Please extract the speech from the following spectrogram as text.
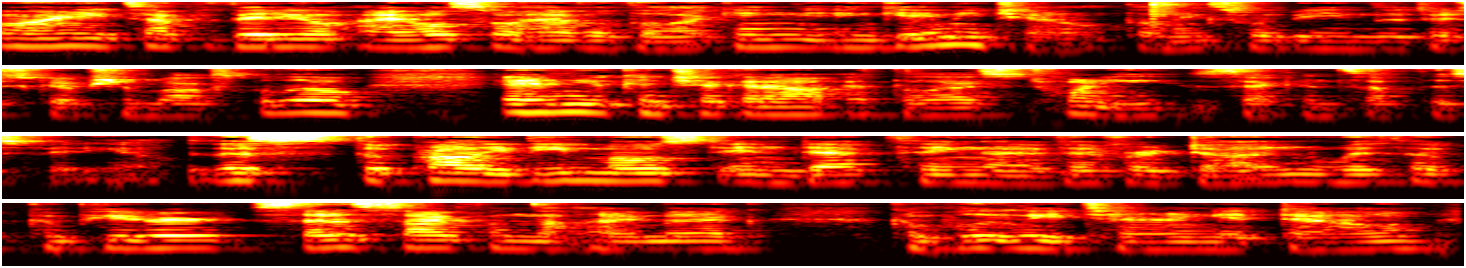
or any type of video. I also have a vlogging and gaming channel. The links will be in the description box below, and you can check it out at the last 20 seconds of this video. This is the, probably the most in-depth thing I've ever done with a computer, set aside from the iMac, completely tearing it down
